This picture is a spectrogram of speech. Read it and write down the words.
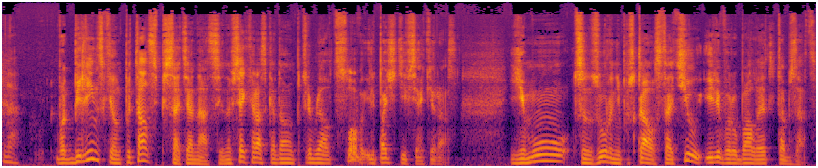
Да. Вот Белинский, он пытался писать о нации, но всякий раз, когда он употреблял это слово, или почти всякий раз, ему цензура не пускала статью или вырубала этот абзац.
